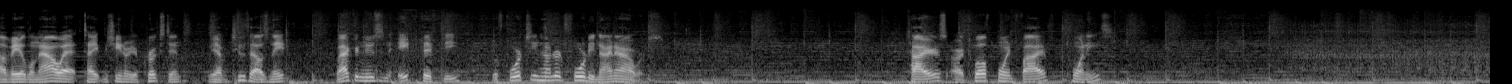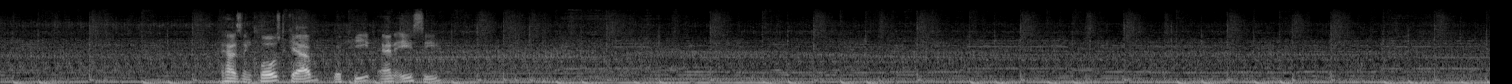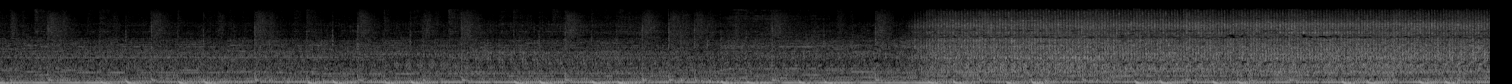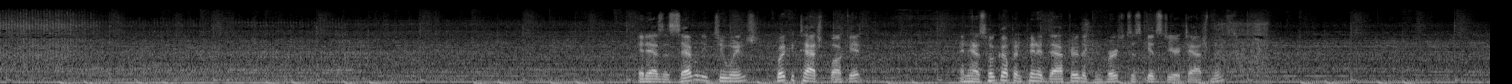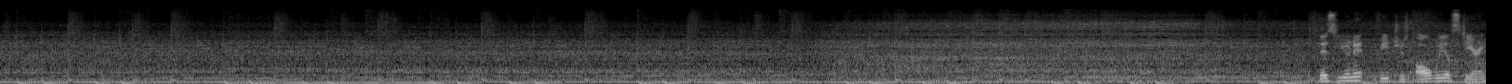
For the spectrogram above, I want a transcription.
Available now at Titan Machinery of Crookston, we have a 2008 Wacker Neuson 850 with 1,449 hours. Tires are 12.5 20s. It has an enclosed cab with heat and AC. It has a 72 inch quick attach bucket and has hookup and pin adapter that converts to skid steer attachments. This unit features all wheel steering,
